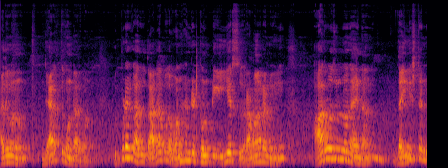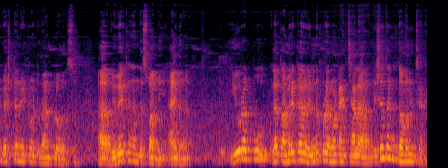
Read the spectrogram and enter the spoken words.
అది మనం జాగ్రత్తగా ఉండాలి మనం. ఇప్పుడే కాదు దాదాపుగా వన్ హండ్రెడ్ ట్వంటీ ఇయర్స్ రమారమి ఆ రోజుల్లోనే ఆయన ద ఈస్ట్ అండ్ వెస్ట్ అనేటువంటి దాంట్లో వివేకానంద స్వామి ఆయన యూరప్ లేకపోతే అమెరికాలో వెళ్ళినప్పుడు అనమాట ఆయన చాలా నిశితంగా గమనించాడు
